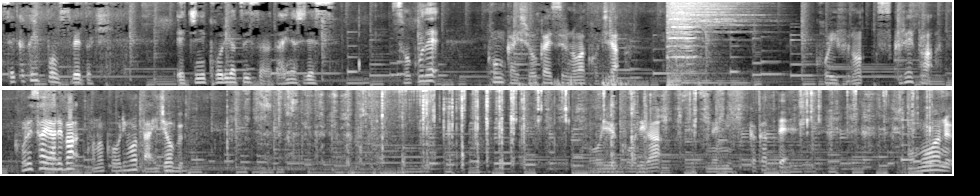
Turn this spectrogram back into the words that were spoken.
せっかく一本滑るときエッジに氷がついてたら台無しです。そこで今回紹介するのはこちら。コイフのスクレーパー。これさえあればこの氷も大丈夫。こういう氷が雪面に引っかかって思わぬ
